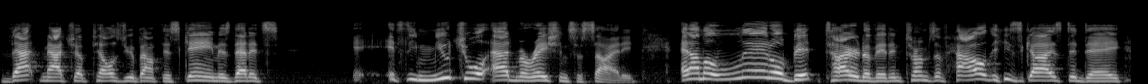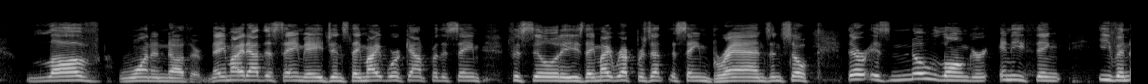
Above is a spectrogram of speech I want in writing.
that matchup tells you about this game is that it's it's the mutual admiration society. And I'm a little bit tired of it in terms of how these guys today love one another. They might have the same agents, they might work out for the same facilities, they might represent the same brands. And so there is no longer anything even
